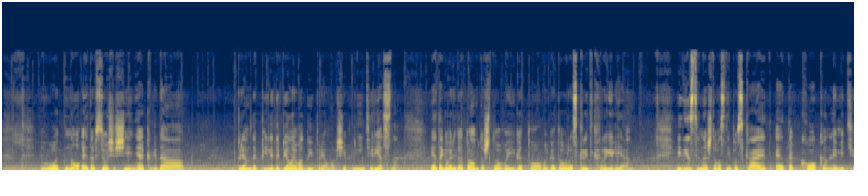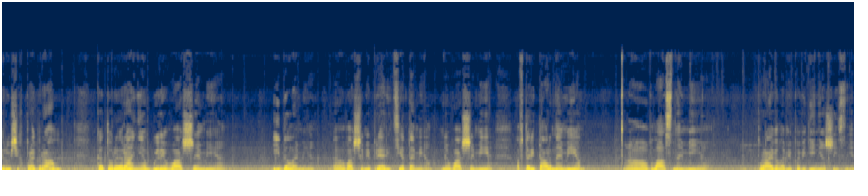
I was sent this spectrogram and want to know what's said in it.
Вот. Но это все ощущение, когда прям допили до белой воды, прям вообще неинтересно. Это говорит о том, то, что вы готовы, готовы раскрыть крылья, Единственное, что вас не пускает, это кокон лимитирующих программ, которые ранее были вашими идолами, э, вашими приоритетами, вашими авторитарными, э, властными правилами поведения жизни.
